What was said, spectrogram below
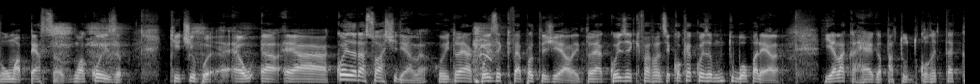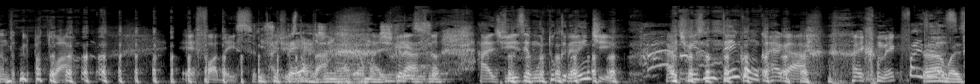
ou uma peça, alguma coisa, que, tipo, é, é, é, a coisa da sorte dela. Ou então é a coisa que vai proteger ela. Então é a coisa que vai fazer qualquer coisa muito boa para ela. E ela carrega para tudo, correr até canto aquele patuar. É foda isso. E se Às perde, vezes né? É uma Às desgraça. Vezes Às vezes é muito grande. Às vezes não tem como carregar. Aí como é que faz é, isso? Mas,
